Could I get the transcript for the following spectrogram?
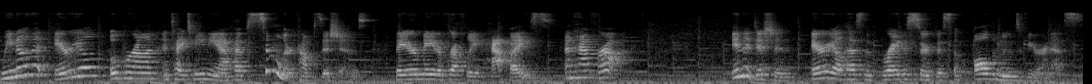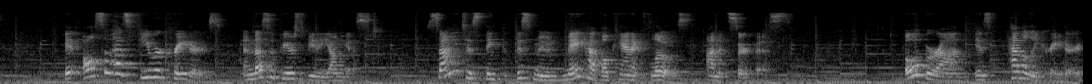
We know that Ariel, Oberon, and Titania have similar compositions, they are made of roughly half ice and half rock. In addition, Ariel has the brightest surface of all the moons of Uranus. It also has fewer craters, and thus appears to be the youngest. Scientists think that this moon may have volcanic flows on its surface. Oberon is heavily cratered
